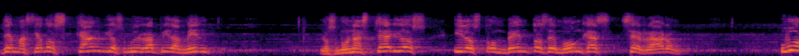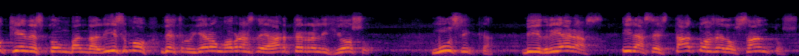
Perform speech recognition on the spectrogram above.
demasiados cambios muy rápidamente. Los monasterios y los conventos de monjas cerraron. Hubo quienes con vandalismo destruyeron obras de arte religioso, música, vidrieras y las estatuas de los santos.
